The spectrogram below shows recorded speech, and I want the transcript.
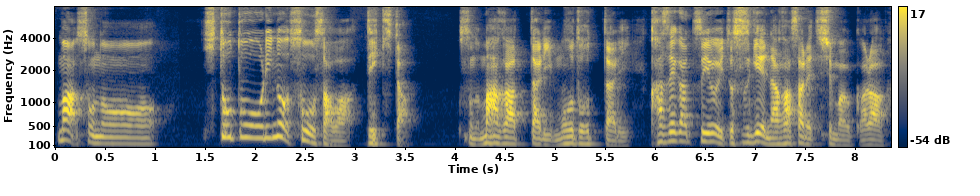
まあその、一通りの操作はできた。その曲がったり戻ったり、風が強いとすげえ流されてしまうから、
